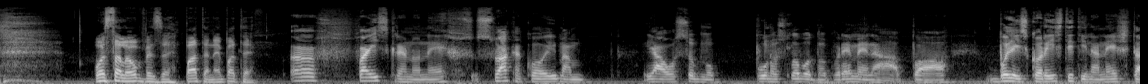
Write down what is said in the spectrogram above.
Ostale obveze, pate, ne pate? Pa iskreno ne. Svakako imam ja osobno puno slobodnog vremena, pa bolje iskoristiti na nešto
